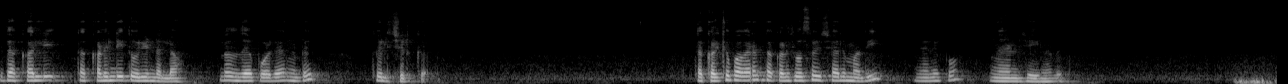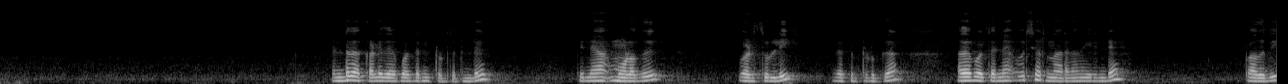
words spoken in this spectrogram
ഈ തക്കാളി തക്കാളിന്റെ ഈ തൊലി ഉണ്ടല്ലോ ഇതൊന്ന് ഇതേപോലെ അങ്ങോട്ട് തൊലിച്ചെടുക്കുക. തക്കാളിക്ക് പകരം തക്കാളി സോസ് ഒഴിച്ചാലും മതി. ഞാനിപ്പോൾ ഇങ്ങനെയാണ് ചെയ്യുന്നത്. രണ്ട് തക്കാളി ഇതേപോലെ തന്നെ ഇട്ട് കൊടുത്തിട്ടുണ്ട്. പിന്നെ മുളക് വെളുത്തുള്ളി ഇതൊക്കെ ഇട്ട് കൊടുക്കുക. അതേപോലെ തന്നെ ഒരു ചെറുനാരങ്ങ നീരിന്റെ പകുതി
